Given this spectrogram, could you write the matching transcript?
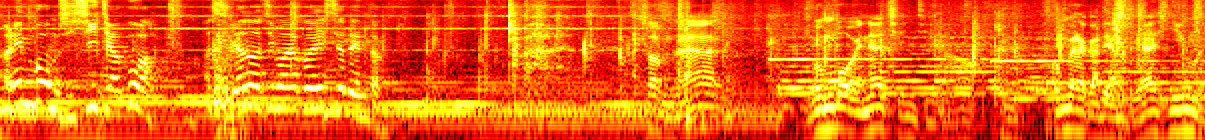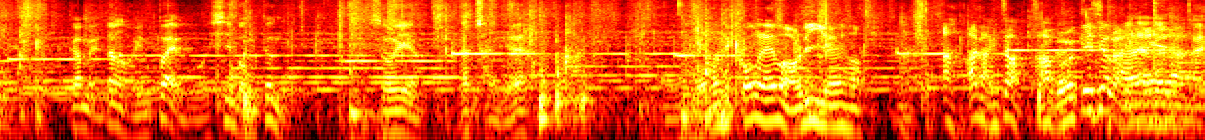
啊，恁某毋是死真久啊？啊，是安怎即摆还搁去小连堂？煞毋知影，阮某因遐亲戚吼，讲要来甲念一下香的，敢会当互因拜无失望转去，所以啊，啊传一下。我你讲来毛理的吼。啊，啊，人走，啊，无继续来。来来来。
